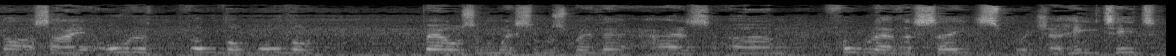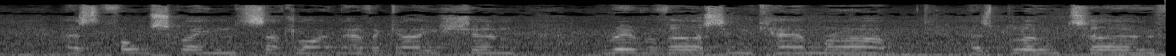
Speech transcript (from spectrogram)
Like I say, all the, all the, all the bells and whistles with it, has um, full leather seats which are heated, has the full screen satellite navigation, rear reversing camera, has Bluetooth,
